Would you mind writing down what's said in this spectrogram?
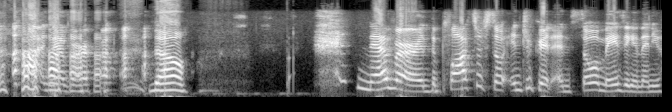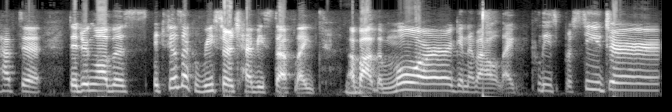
never. No. Never. The plots are so intricate and so amazing, and then you have to. They're doing all this. It feels like research heavy stuff, like about the morgue and about like police procedure,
